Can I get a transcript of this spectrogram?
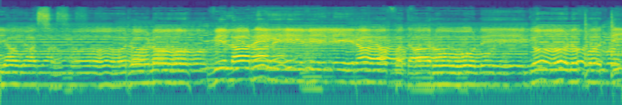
ધોયાવા સમરણ વેલા રે વેલેરા પધારો ને ગણપતિ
